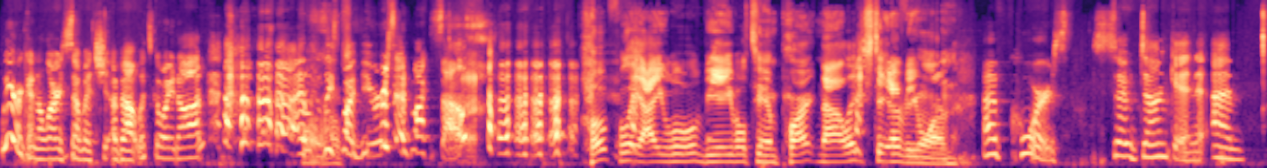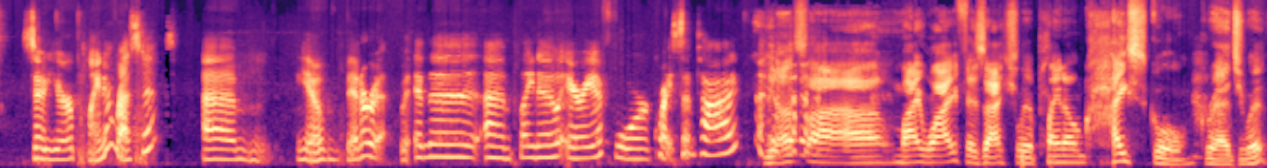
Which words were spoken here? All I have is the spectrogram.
we are going to learn so much about what's going on. At least my viewers and myself. Hopefully, I will be able to impart knowledge to everyone. Of course. So, Duncan, um, so you're a Plano resident. Um, you know, been in the um, Plano area for quite some time. yes, uh, my wife is actually a Plano High School graduate.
